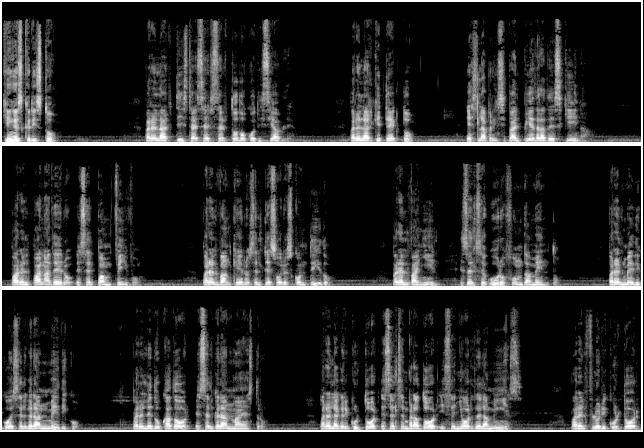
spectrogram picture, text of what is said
¿Quién es Cristo? Para el artista es el ser todo codiciable. Para el arquitecto es la principal piedra de esquina. Para el panadero es el pan vivo. Para el banquero es el tesoro escondido. Para el bañil es el seguro fundamento. Para el médico es el gran médico. Para el educador es el gran maestro. Para el agricultor es el sembrador y señor de la mies. Para el floricultor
